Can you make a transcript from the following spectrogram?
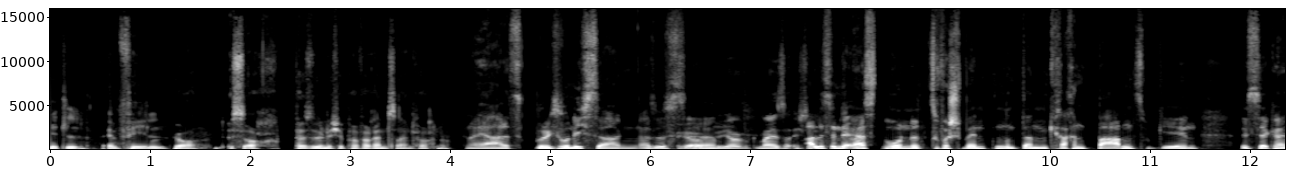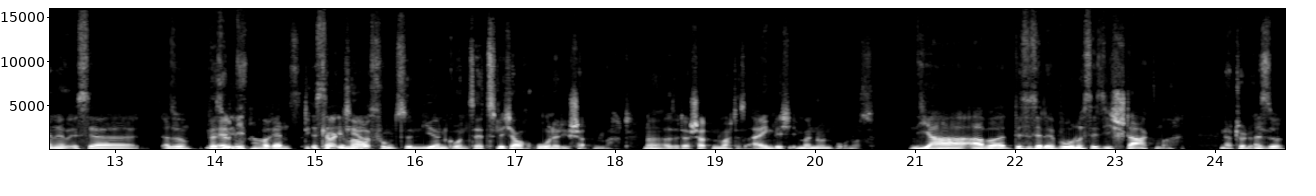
Allheilmittel empfehlen. Ja, ist auch persönliche Präferenz einfach, ne? Naja, das würde ich so nicht sagen. Also es Ja, ähm, ja, ich, alles in der ersten Runde zu verschwenden und dann krachend baden zu gehen, ist ja keine, ist ja, also persönliche Präferenz Die ist ja Charaktere immer auch, funktionieren grundsätzlich auch ohne die Schattenmacht. Ne? Also der Schattenmacht ist eigentlich immer nur ein Bonus. ja, aber das ist ja der Bonus, der sie stark macht. Natürlich. Also,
